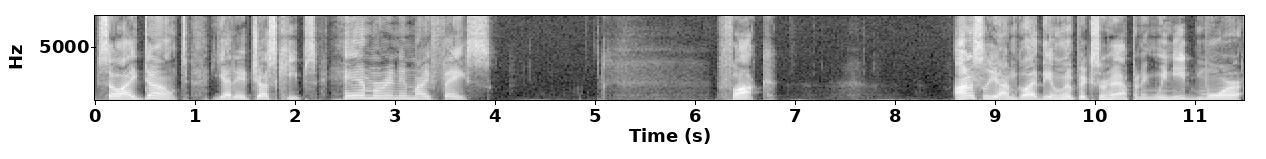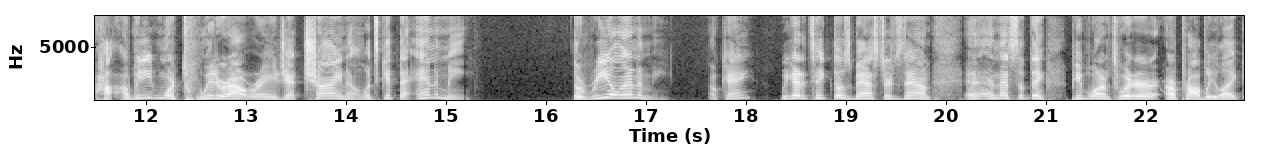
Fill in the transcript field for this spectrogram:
so I don't. Yet it just keeps hammering in my face. Fuck. Honestly, I'm glad the Olympics are happening. We need more uh, we need more Twitter outrage at China. Let's get the enemy. The real enemy. Okay? We got to take those bastards down. And, and that's the thing. People on Twitter are probably like,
